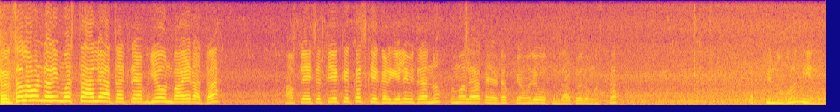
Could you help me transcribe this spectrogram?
तर चला मंडळी मस्त आले आता ट्रॅप घेऊन बाहेर आता. आपल्या याच्यात एक एकच खेकड गेले मित्रांनो. तुम्हाला एका डबक्यामध्ये ओतून दाखवतो मस्त. पिल्लू उघडून गेलो?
